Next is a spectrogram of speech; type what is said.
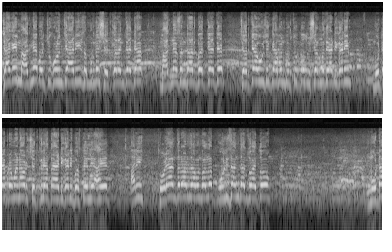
ज्या काही मागण्या बच्चूकडूनच्या आणि संपूर्ण शेतकऱ्यांच्या त्या मागण्या संदर्भात ज्या ते चर्चा होऊ शकते. आपण बघू शकतो दृश्यांमध्ये या ठिकाणी मोठ्या प्रमाणावर शेतकरी आता या ठिकाणी बसलेले आहेत. आणि थोड्या अंतरावर जर आपण बघतो पोलिसांचा जो आहे तो मोठा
